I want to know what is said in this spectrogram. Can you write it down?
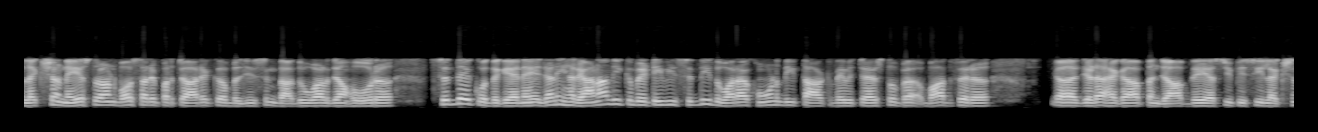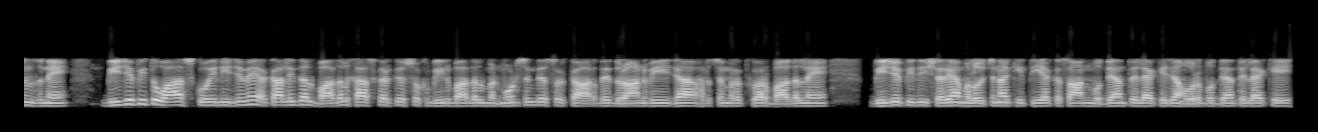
ਇਲੈਕਸ਼ਨ ਇਸ ਦੌਰਾਨ ਬਹੁਤ ਸਾਰੇ ਪ੍ਰਚਾਰਕ ਬਲਜੀਤ ਸਿੰਘ ਦਾਦੂਵਾਲ ਜਾਂ ਹੋਰ ਸਿੱਧੇ ਕੁੱਦ ਗਏ ਨੇ ਜਾਣੀ ਹਰਿਆਣਾ ਦੀ ਕਮੇਟੀ ਵੀ ਸਿੱਧੀ ਦੁਬਾਰਾ ਖੋਣ ਦੀ ਤਾਕ ਦੇ ਵਿੱਚ ਹੈ। ਇਸ ਤੋਂ ਬਾਅਦ ਫਿਰ ਜਿਹੜਾ ਹੈਗਾ ਪੰਜਾਬ ਦੇ ਐਸਜੀਪੀਸੀ ਇਲੈਕਸ਼ਨਸ ਨੇ ਬੀਜੇਪੀ ਤੋਂ ਆਸ ਕੋਈ ਨਹੀਂ, ਜਿਵੇਂ ਅਕਾਲੀ ਦਲ ਬਾਦਲ, ਖਾਸ ਕਰਕੇ ਸੁਖਬੀਰ ਬਾਦਲ, ਮਨਮੋਹਨ ਸਿੰਘ ਦੇ ਸਰਕਾਰ ਦੇ ਦੌਰਾਨ ਵੀ ਜਾਂ ਹਰਸਿਮਰਤ ਕੌਰ ਬਾਦਲ ਨੇ ਬੀਜੇਪੀ ਦੀ ਸ਼ਰੇਆਮ ਆਲੋਚਨਾ ਕੀਤੀ ਹੈ ਕਿਸਾਨ ਮੁੱਦਿਆਂ ਤੇ ਲੈ ਕੇ ਜਾਂ ਹੋਰ ਮੁੱਦਿਆਂ ਤੇ ਲੈ ਕੇ।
